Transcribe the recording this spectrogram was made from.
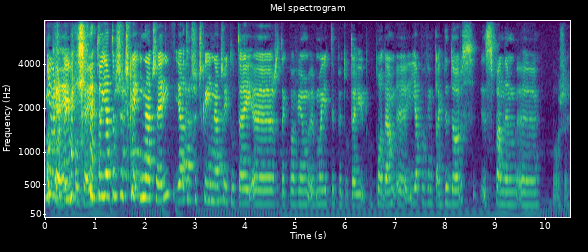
Okej, oszukujmy się. okej, to ja troszeczkę inaczej, ja troszeczkę inaczej tutaj, e, że tak powiem, moje typy tutaj podam. E, ja powiem tak, The Doors z panem, e, Boże,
